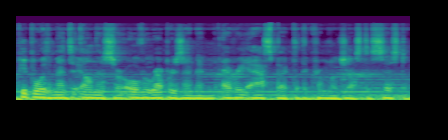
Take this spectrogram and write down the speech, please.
People with mental illness are overrepresented in every aspect of the criminal justice system.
